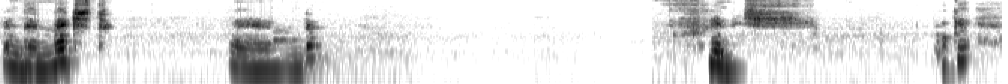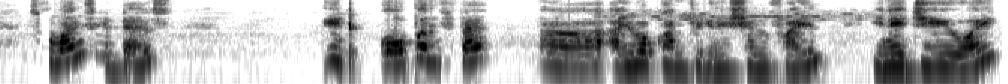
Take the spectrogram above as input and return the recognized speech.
And then next and finish okay? So once it does it opens the uh, IO configuration file in a GUI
